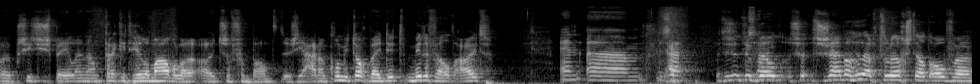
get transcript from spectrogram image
eh, positie spelen. En dan trek je het helemaal wel uit zijn verband. Dus ja, dan kom je toch bij dit middenveld uit. En ehm, zijn, Het is natuurlijk Sorry. wel, ze, ze zijn wel heel erg teleurgesteld over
